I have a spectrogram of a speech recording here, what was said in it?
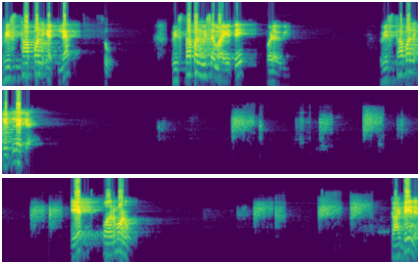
વિસ્થાપન એટલે વિસ્થાપન વિશે માહિતી મેળવવી. વિસ્થાપન એટલે કે એક પરમાણુ કાઢીને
